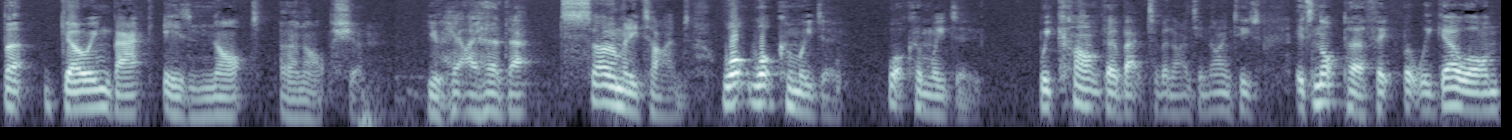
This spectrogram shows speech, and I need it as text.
But going back is not an option. You hear, I heard that so many times. What, what can we do? What can we do? We can't go back to the 1990s. It's not perfect, but we go on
